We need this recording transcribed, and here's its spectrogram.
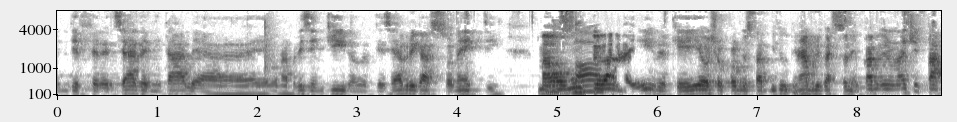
indifferenziata in Italia è una presa in giro perché se apri cassonetti, ma Lo ovunque so. vai, perché io ho proprio questa abitudine, apri cassonetti, apri in una città,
